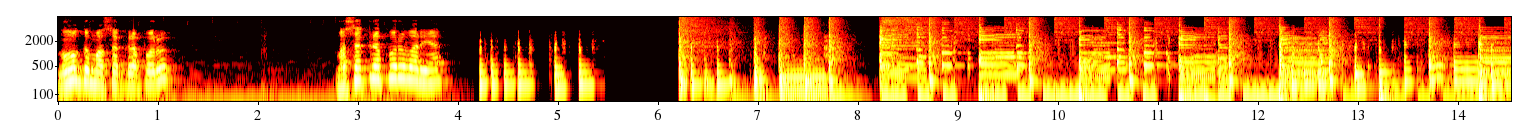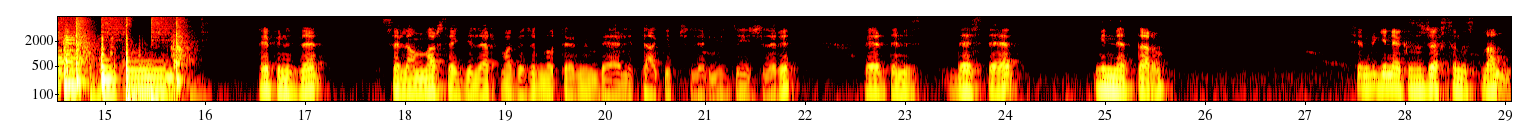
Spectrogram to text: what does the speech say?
Ne oldu masak raporu? Masak raporu var ya. Hepinize selamlar sevgiler magazin noterinin değerli takipçileri, izleyicileri. Verdiğiniz desteğe minnettarım. Şimdi yine kızacaksınız lan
